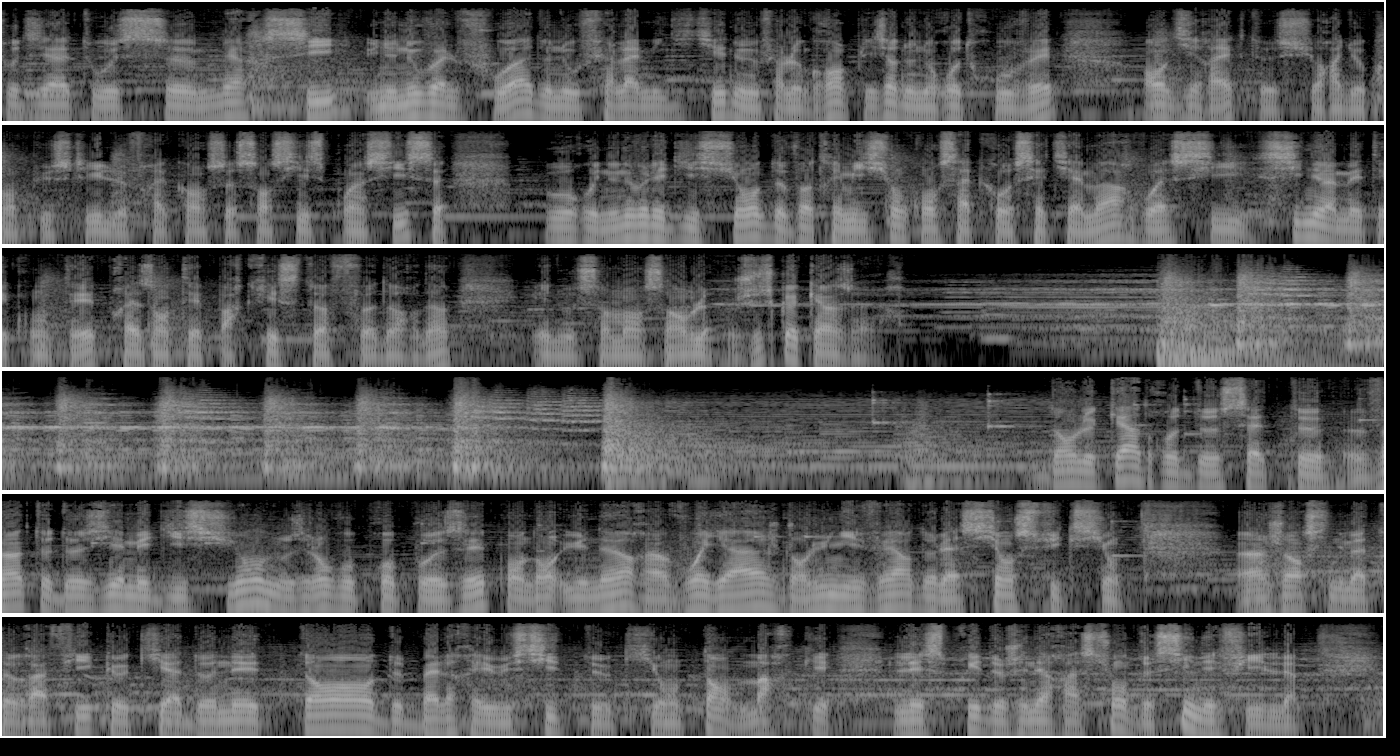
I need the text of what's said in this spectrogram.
toutes et à tous. Merci une nouvelle fois de nous faire l'amitié, de nous faire le grand plaisir de nous retrouver en direct sur Radio Campus Lille, fréquence 106.6, pour une nouvelle édition de votre émission consacrée au 7e art. Voici Cinéma Mété Comté, présenté par Christophe Dordain, et nous sommes ensemble jusqu'à 15h. Dans le cadre de cette 22e édition, nous allons vous proposer pendant une heure un voyage dans l'univers de la science-fiction un genre cinématographique qui a donné tant de belles réussites qui ont tant marqué l'esprit de génération de cinéphiles.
